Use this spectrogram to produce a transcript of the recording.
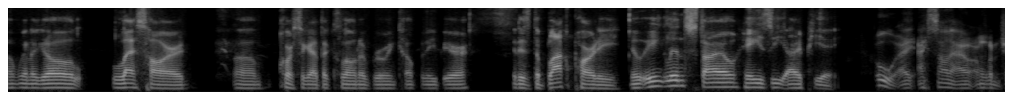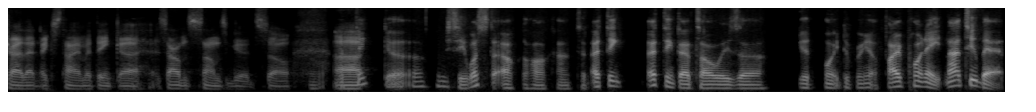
I'm gonna go less hard. Um, of course, I got the Kalona Brewing Company beer. It is the Block Party New England style hazy IPA. Oh, I, I, saw that. I'm gonna try that next time. I think uh, it sounds sounds good. So uh, I think uh, let me see. What's the alcohol content? I think I think that's always a good point to bring up. Five point eight, not too bad.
